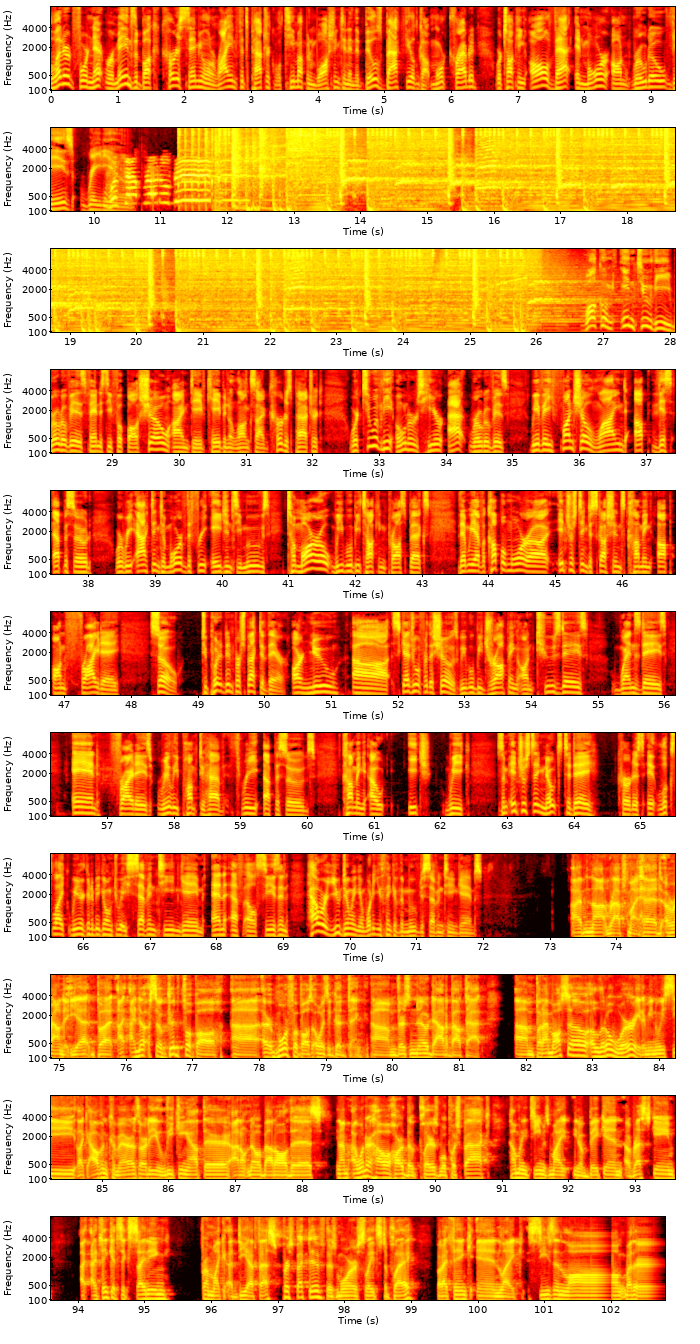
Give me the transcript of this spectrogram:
Leonard Fournette remains a buck. Curtis Samuel and Ryan Fitzpatrick will team up in Washington, and the Bills' backfield got more crowded. We're talking all that and more on RotoViz Radio. What's up, Roto Viz? Welcome into the RotoViz Fantasy Football Show. I'm Dave Caban alongside Curtis Patrick. We're two of the owners here at RotoViz. We have a fun show lined up this episode. We're reacting to more of the free agency moves. Tomorrow, we will be talking prospects. Then we have a couple more uh, interesting discussions coming up on Friday. So, to put it in perspective, there, our new uh, schedule for the shows, we will be dropping on Tuesdays, Wednesdays, and Fridays. Really pumped to have three episodes coming out each week. Some interesting notes today, Curtis. It looks like we are going to be going to a 17 game NFL season. How are you doing, and what do you think of the move to 17 games? I've not wrapped my head around it yet, but I, I know. So good football, uh, or more football is always a good thing. Um, there's no doubt about that. Um, but I'm also a little worried. I mean, we see like Alvin Kamara's already leaking out there. I don't know about all this. You know, I wonder how hard the players will push back. How many teams might you know bake in a rest game? I, I think it's exciting from like a DFS perspective. There's more slates to play, but I think in like season long, whether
